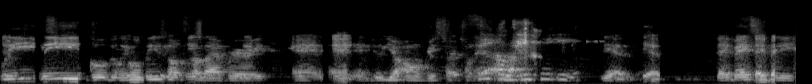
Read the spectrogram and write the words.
please Google it. Please go to the library and, and, and do your own research on C it. O D P E. Yeah, yeah. They basically.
